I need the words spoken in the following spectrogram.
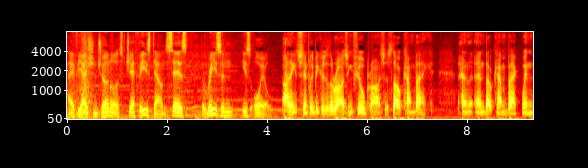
Aviation journalist Geoff Easdown says the reason is oil. I think it's simply because of the rising fuel prices. They'll come back and, and they'll come back when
